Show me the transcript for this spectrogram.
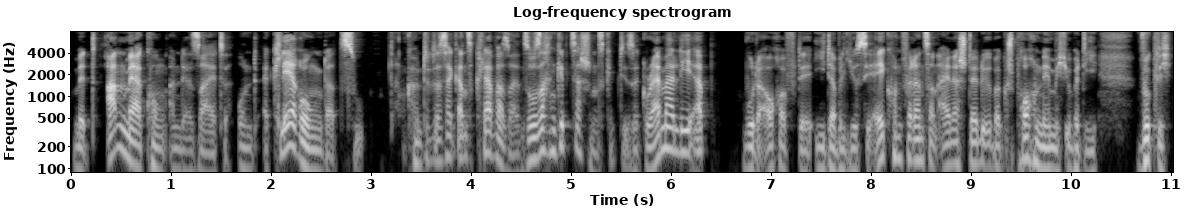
mit Anmerkungen an der Seite und Erklärungen dazu, dann könnte das ja ganz clever sein. So Sachen gibt's ja schon. Es gibt diese Grammarly-App, wurde auch auf der EWCA-Konferenz an einer Stelle über gesprochen, nämlich über die wirklich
